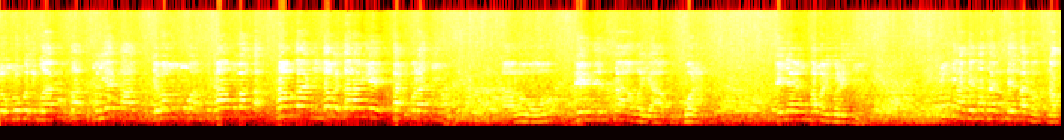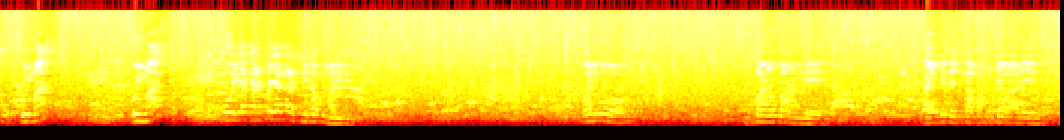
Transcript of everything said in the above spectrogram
n'alindira omulokozi bwatuuka muyeka ne bamumuwa n'amubaka namugaa nti nga bwe galabye katukola ki alo eno essaawa yakukola enya yomukama likole ki tukira kenataliseeka naku we must we must oyagala toyagala tulina kumaliriza waliwo mukwano gwange ayogedde ekigambo mu kyawaleero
